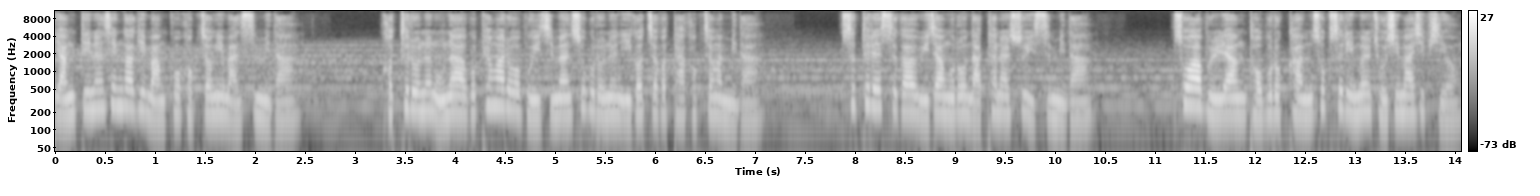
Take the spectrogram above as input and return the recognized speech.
양띠는 생각이 많고 걱정이 많습니다. 겉으로는 온화하고 평화로워 보이지만 속으로는 이것저것 다 걱정합니다. 스트레스가 위장으로 나타날 수 있습니다. 소화불량, 더부룩함, 속쓰림을 조심하십시오.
